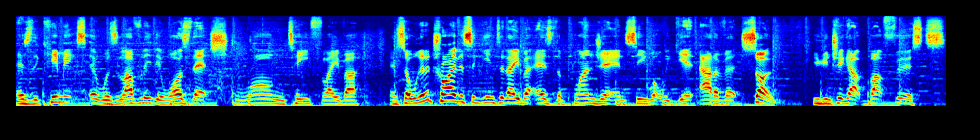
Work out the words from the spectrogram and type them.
As the Chemex, it was lovely. There was that strong tea flavor. And so we're going to try this again today, but as the plunger and see what we get out of it. So you can check out But First's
